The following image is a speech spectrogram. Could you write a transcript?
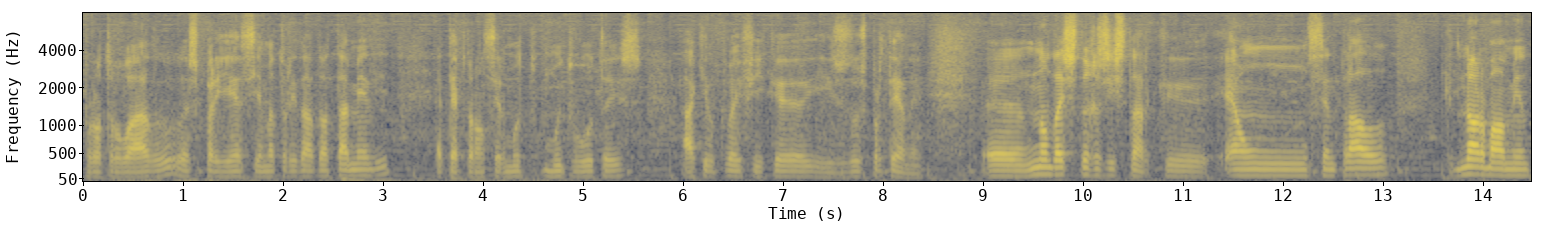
Por outro lado, a experiência e a maturidade do Otamendi até poderão ser muito, muito úteis àquilo que Benfica e Jesus pretendem. Uh, não deixe de registar que é um central que normalmente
